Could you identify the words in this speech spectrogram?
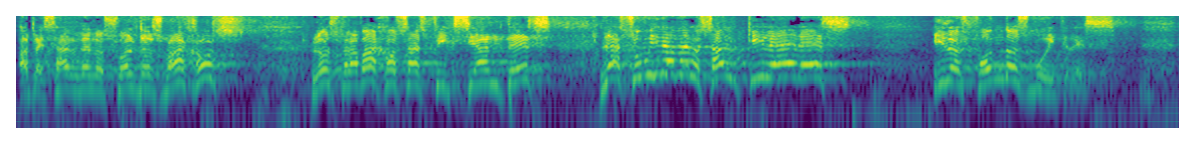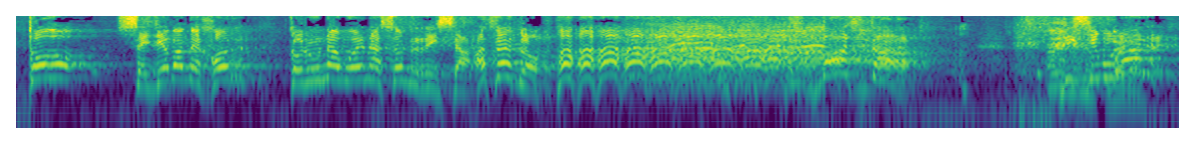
A pesar de los sueldos bajos, los trabajos asfixiantes, la subida de los alquileres y los fondos buitres. Todo se lleva mejor con una buena sonrisa. ¡Hacedlo! ¡Basta! ¡Disimular!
